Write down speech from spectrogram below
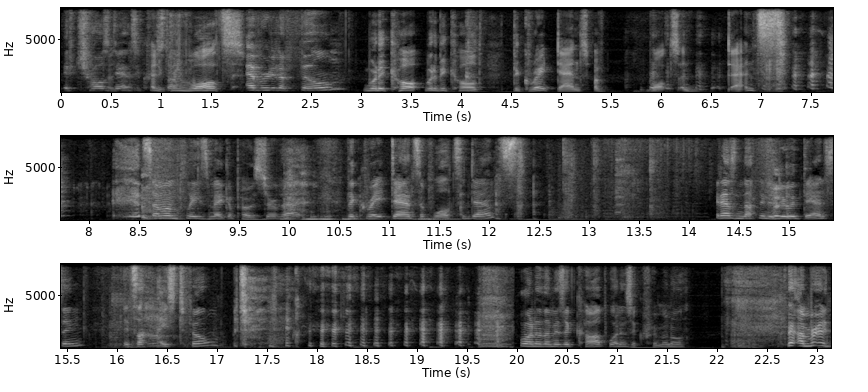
If Charles Dance and And Christoph Waltz. Waltz ever did a film, Would it call? Would it be called the Great Dance of Waltz and Dance? Someone please make a poster of that. The Great Dance of Waltz and Dance. It has nothing to do with dancing. It's a heist film. one of them is a cop, one is a criminal. I'm re-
